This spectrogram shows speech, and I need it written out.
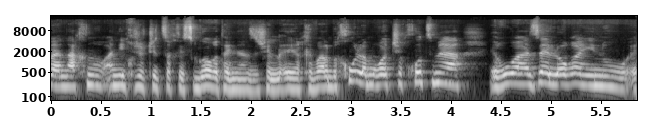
ואנחנו, אני חושבת שצריך לסגור את העניין הזה של אה, חברה בחו"ל, למרות שחוץ מהאירוע הזה לא ראינו אה,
